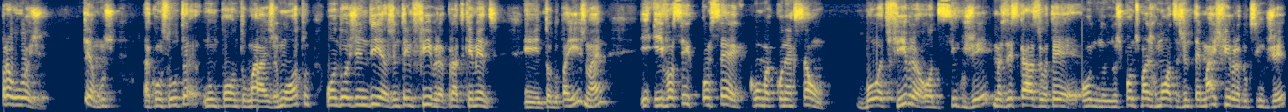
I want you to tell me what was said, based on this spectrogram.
para hoje? Temos a consulta num ponto mais remoto, onde hoje em dia a gente tem fibra praticamente em todo o país, não é? E, e você consegue, com uma conexão boa de fibra ou de 5G, mas nesse caso até nos pontos mais remotos a gente tem mais fibra do que 5G,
